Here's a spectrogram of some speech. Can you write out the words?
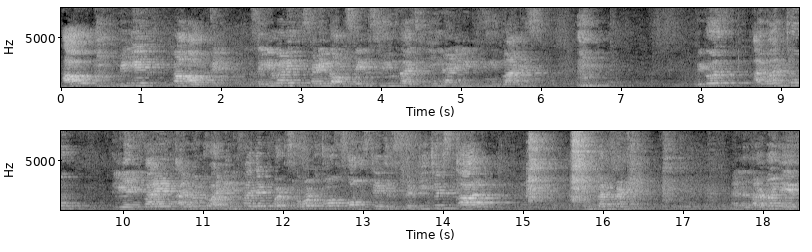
how we can come out of it. The second one is studying the obstacles to use the ICT in learning and teaching environments because I want to clarify and I want to identify that what sort of obstacles the teachers are confronting. And the third one is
